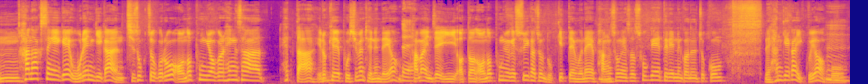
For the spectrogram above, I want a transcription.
음, 한 학생에게 오랜 기간 지속적으로 언어 폭력을 행사 했다 이렇게 음. 보시면 되는데요. 네. 다만 이제 이 어떤 언어 폭력의 수위가 좀 높기 때문에 음. 방송에서 소개해 드리는 거는 조금 네, 한계가 있고요. 뭐 음. 뭐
